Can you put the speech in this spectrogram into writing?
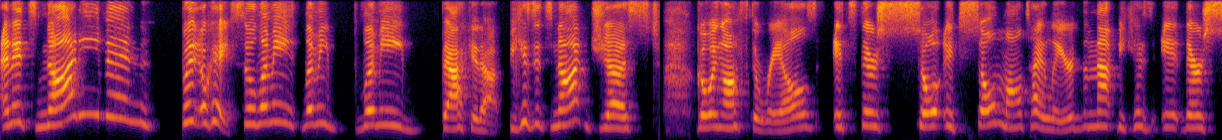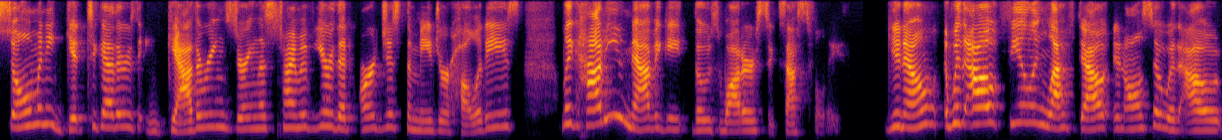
And it's not even but okay, so let me let me let me back it up because it's not just going off the rails. It's there's so it's so multi-layered than that because it there's so many get-togethers and gatherings during this time of year that aren't just the major holidays. Like how do you navigate those waters successfully? You know without feeling left out and also without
